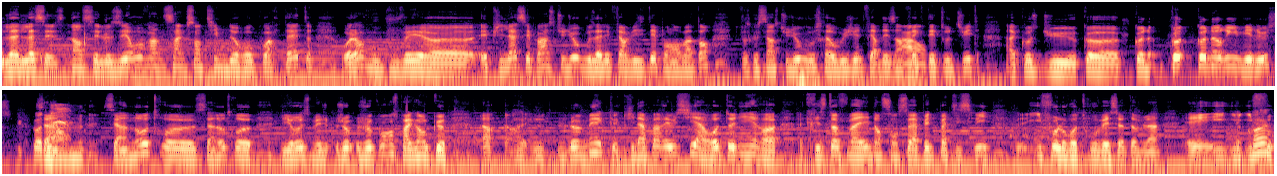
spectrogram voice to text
Là, là, c'est non, c'est le 0,25 centimes d'euros quartet. Ou alors vous pouvez. euh, Et puis là, c'est pas un studio que vous allez faire visiter pendant 20 ans, parce que c'est un studio que vous serez obligé de faire désinfecter tout de suite à cause du co con- co- connerie virus. C'est un, c'est un autre, euh, c'est un autre virus. Mais je, je pense par exemple que alors, le mec qui n'a pas réussi à retenir euh, Christophe Maé dans son CAP de pâtisserie, euh, il faut le retrouver cet homme-là. Et il, il- faut.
